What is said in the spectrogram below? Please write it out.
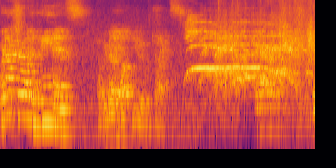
We're not sure what the theme is, but we really hope you join us. There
